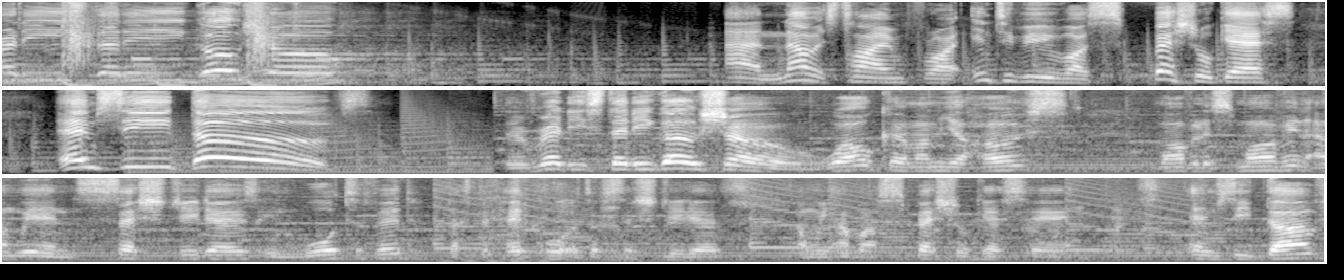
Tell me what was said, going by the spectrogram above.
Ready, steady, go show. And now it's time for our interview with our special guest, MC Doves. The Ready, Steady, Go show. Welcome, I'm your host, Marvelous Marvin, and we're in Sesh Studios in Waterford. That's the headquarters of Sesh Studios. And we have our special guest here, MC Dubh.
